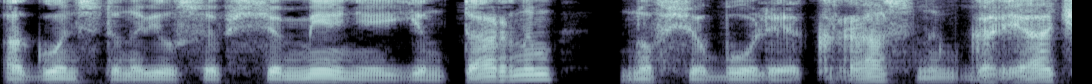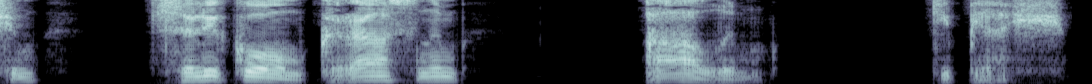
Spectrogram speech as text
Огонь становился все менее янтарным, но все более красным, горячим, целиком красным, алым, кипящим.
